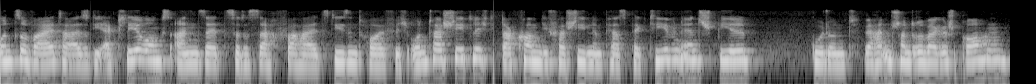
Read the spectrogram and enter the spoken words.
und so weiter. Also die Erklärungsansätze des Sachverhalts, die sind häufig unterschiedlich. Da kommen die verschiedenen Perspektiven ins Spiel. Gut, und wir hatten schon drüber gesprochen,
